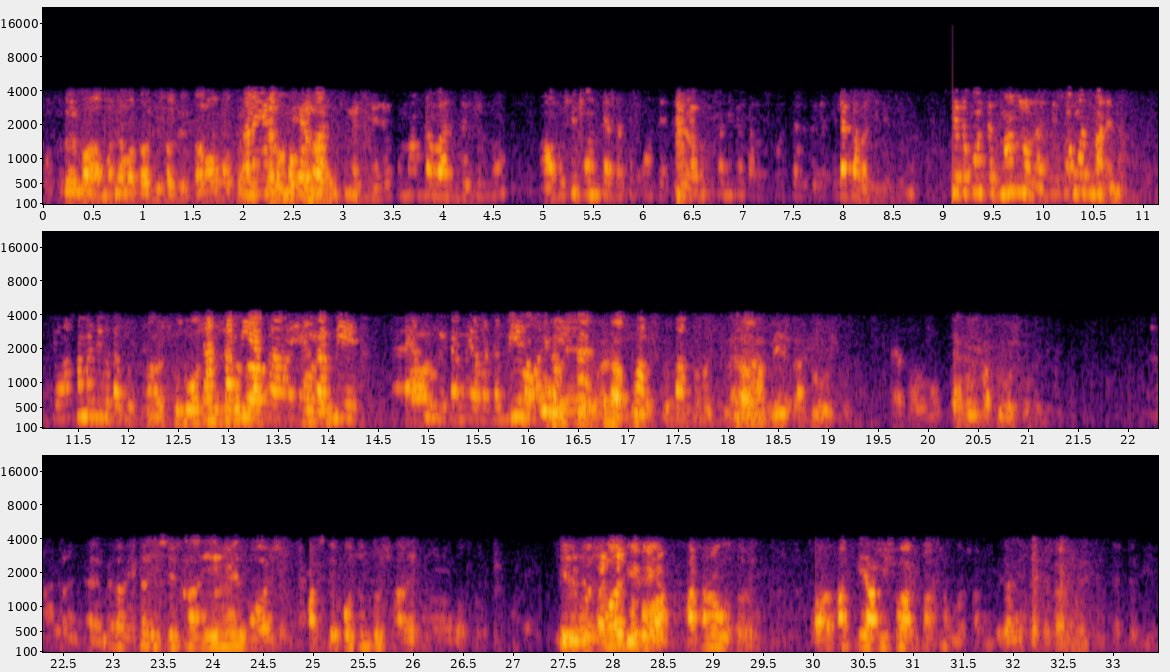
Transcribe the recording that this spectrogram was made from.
মা মানে আমার দাদি শাশুড়ি তারাও পক্ষে মানে নাই কেন পক্ষে নাই এরকম মামলাবাজদের জন্য অবশ্যই পঞ্চায়েত আছে পঞ্চায়েতের ব্যবস্থা নিবে কারণ পঞ্চায়েত হলো এলাকাবাসীদের জন্য। সে তো পঞ্চায়েত মানলো না সে সমাজ মানে না সে অসামাজিকতা করছে। শুধু অসামাজিকতা একটা মেয়ে আহ, এত মেয়ে আবার একটা মেয়েও আছে। প্রাপ্তবয়স্ক, প্রাপ্তবয়স্ক। প্রাপ্তবয়স্ক। হ্যাঁ। এখন এখন প্রাপ্তবয়স্ক হ্যাঁ ম্যাডাম এখানে শেষ। না এই মেয়ের বয়স আজকে পর্যন্ত সাড়ে পনেরো বছর। এর বয়স বয়স কত আঠারো বছরে আজকে আমি সহ আমি পাঁচ নম্বর স্বামী এর আগে চারটা গাড়ি হয়েছে চারটা বিয়ে।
